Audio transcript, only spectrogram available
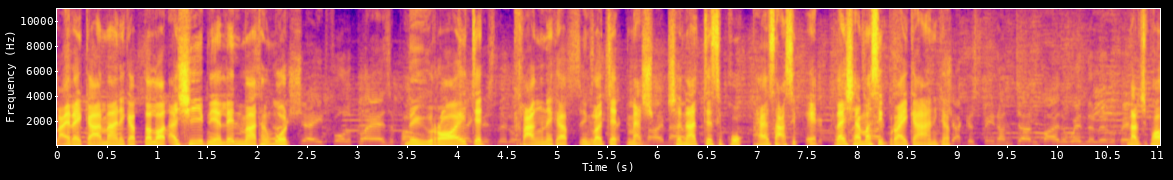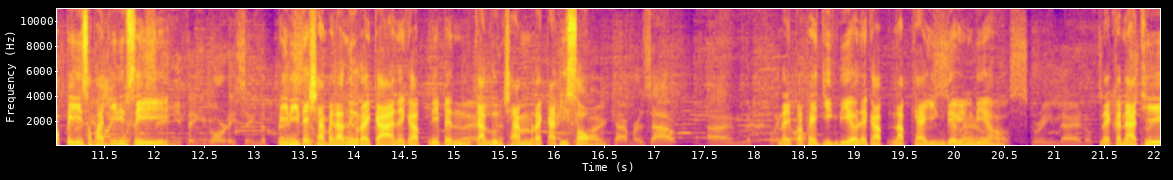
หลายรายการมากนะครับ ตลอดอาชีพเนี่ยเล่นมาทั้งหมด 107 ครั้งนะครับ 107 แมตช์ชนะ 76 แพ้ 31 ได้แชมป์มา 10 รายการครับ นับเฉพาะปี 2024 ปีนี้ได้แชมป์ไปแล้ว 1 รายการนะครับ นี่เป็นการลุ้นแชมป์รายการที่ 2 ในประเภทหญิงเดี่ยวนะครับ นับแค่หญิงเดี่ยวอย่างเดียว ในขณะที่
